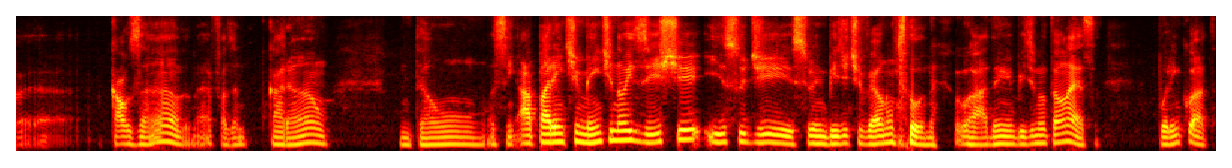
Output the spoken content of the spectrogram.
é, causando, né? Fazendo carão. Então, assim, aparentemente não existe isso de se o Embiid tiver ou não tô, né? O Harden e o Embiid não estão nessa, por enquanto.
